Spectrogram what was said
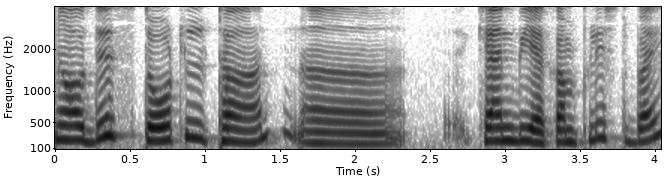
Now, this total turn uh, can be accomplished by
